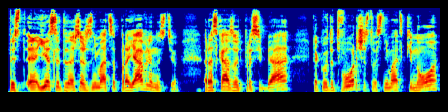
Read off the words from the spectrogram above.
То есть, э, если ты начнешь заниматься проявленностью, рассказывать про себя, какое-то творчество, снимать кино,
